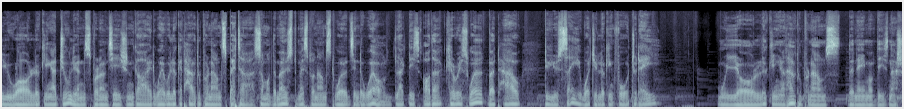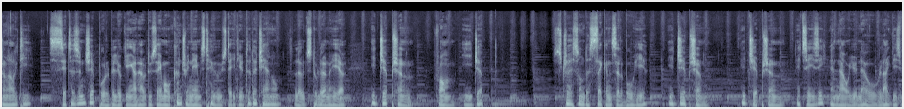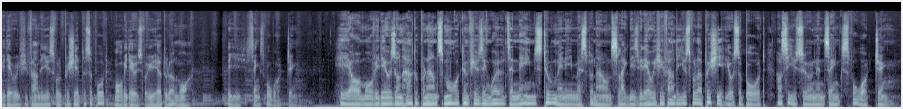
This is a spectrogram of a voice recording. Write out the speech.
You are looking at Julien's pronunciation guide where we look at how to pronounce better some of the most mispronounced words in the world, like this other curious word, but how do you say what you're looking for today? We are looking at how to pronounce the name of this nationality. Citizenship, we'll be looking at how to say more country names too. Stay tuned to the channel. Loads to learn here. Egyptian, from Egypt Stress on the second syllable here. Egyptian. Egyptian. It's easy, and now you know. Like this video if you found it useful, appreciate the support. More videos for you here to learn more. Please, thanks for watching. Here are more videos on how to pronounce more confusing words and names too many mispronounced. Like this video if you found it useful, I appreciate your support. I'll see you soon and thanks for watching.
